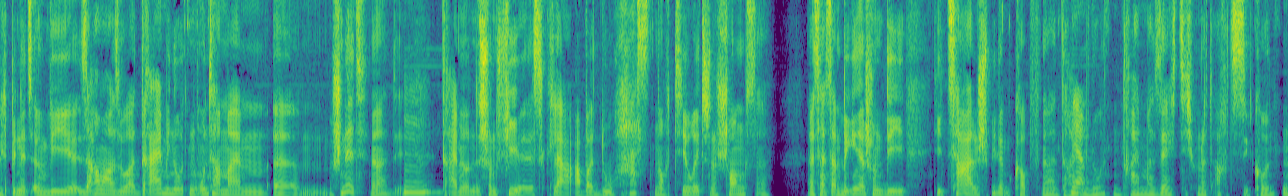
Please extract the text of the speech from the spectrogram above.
ich bin jetzt irgendwie, sagen wir mal, sogar drei Minuten unter meinem ähm, Schnitt. Ne? Mhm. Drei Minuten ist schon viel, ist klar, aber du hast noch theoretisch eine Chance. Das heißt, dann beginnen ja schon die, die Zahlenspiele im Kopf. Ne? Drei Ja. Minuten, dreimal 60, 180 Sekunden,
